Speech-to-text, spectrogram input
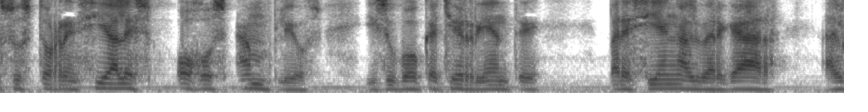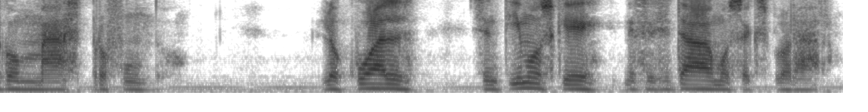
sus torrenciales ojos amplios y su boca chirriante parecían albergar algo más profundo, lo cual sentimos que necesitábamos explorar.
